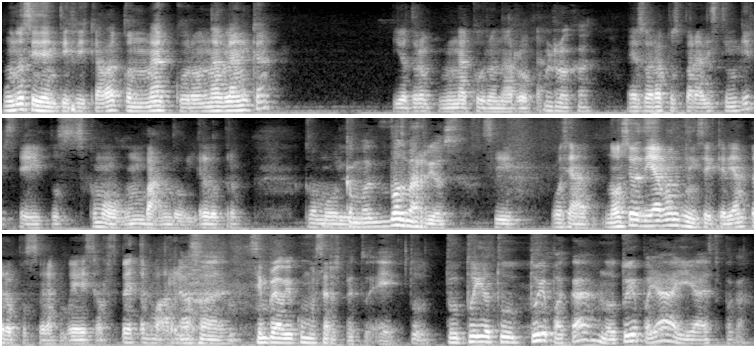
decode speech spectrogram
Uno se identificaba con una corona blanca y otro con una corona roja. roja. Eso era pues para distinguirse y pues como un bando y el otro. Como, el- Como dos barrios. Sí. O sea, no se odiaban ni se querían, pero pues era "Eh, se respeta el barrio. Ajá. Siempre había como ese respeto. Eh, tú, tú, tuyo, tú, tuyo para acá, no, tuyo para allá y a esto para acá.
